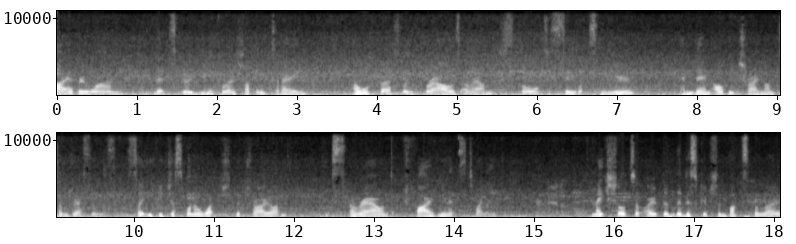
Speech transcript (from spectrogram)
Hi everyone, let's go Uniqlo shopping today. I will firstly browse around the store to see what's new and then I'll be trying on some dresses. So if you just want to watch the try on, it's around 5 minutes 20. Make sure to open the description box below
